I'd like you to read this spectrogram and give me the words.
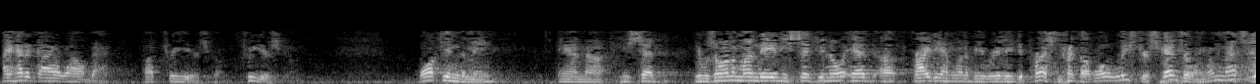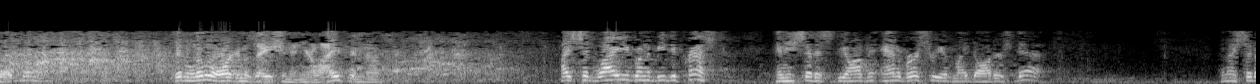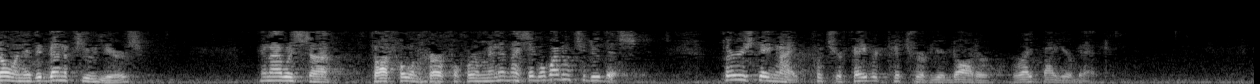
I had a guy a while back, about three years ago, two years ago, walk into me, and uh, he said, it was on a Monday, and he said, "You know, Ed, uh, Friday I'm going to be really depressed." And I thought, "Well, at least you're scheduling them. That's good." You know. Getting a little organization in your life, and uh, I said, "Why are you going to be depressed?" And he said, "It's the anniversary of my daughter's death." And I said, "Oh, and it had been a few years." And I was uh, thoughtful and prayerful for a minute, and I said, "Well, why don't you do this? Thursday night, put your favorite picture of your daughter right by your bed."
